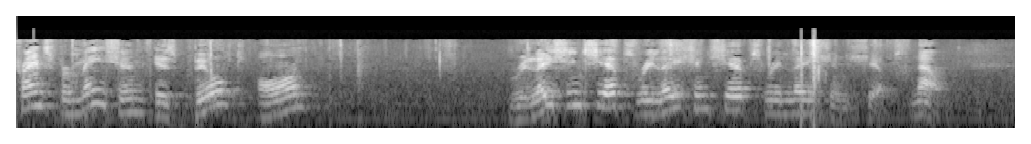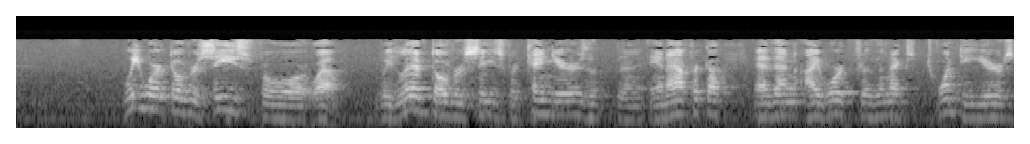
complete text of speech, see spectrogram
Transformation is built on relationships, relationships, relationships. Now, we worked overseas for, well, we lived overseas for 10 years uh, in Africa, and then I worked for the next 20 years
